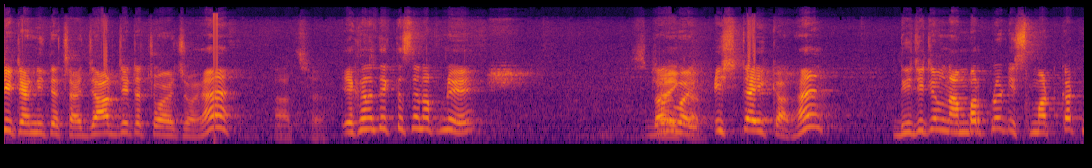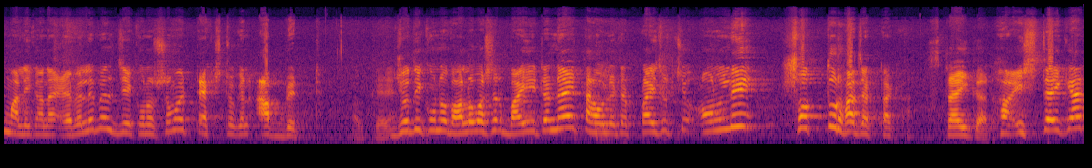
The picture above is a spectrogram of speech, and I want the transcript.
যেটা নিতে চায় যার যেটা চয়েস হয় হ্যাঁ? আচ্ছা। এখানে দেখতেছেন আপনি দাদু ভাই স্ট্রাইকার হ্যাঁ? Digital number plate smart card মালিকানা অ্যাভেলেবেল যে কোনো সময় ট্যাক্স টোকেন আপডেট যদি কোনো ভালোবাসার বাই এটা নেয় তাহলে এটার প্রাইস হচ্ছে অনলি সত্তর হাজার টাকা। স্ট্রাইকার হ্যাঁ স্ট্রাইকার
